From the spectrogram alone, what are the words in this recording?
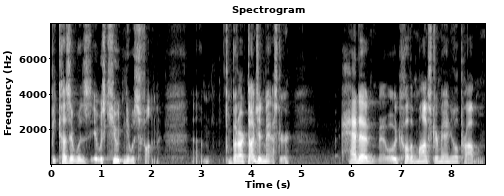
because it was it was cute and it was fun. Um, but our dungeon master had a what we'd call the monster manual problem,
